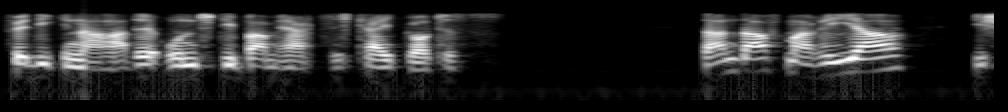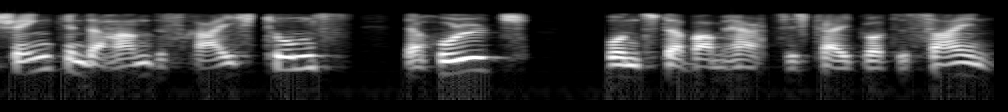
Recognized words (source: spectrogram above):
für die Gnade und die Barmherzigkeit Gottes. Dann darf Maria die schenkende Hand des Reichtums, der Huld und der Barmherzigkeit Gottes sein.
